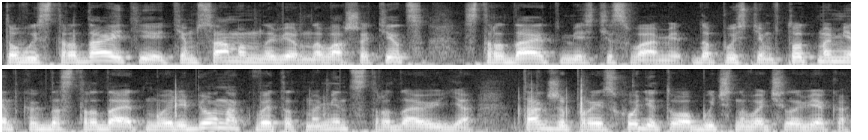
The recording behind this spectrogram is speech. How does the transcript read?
то вы страдаете, тем самым, наверное, ваш отец страдает вместе с вами. Допустим, в тот момент, когда страдает мой ребенок, в этот момент страдаю я. Также происходит у обычного человека.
